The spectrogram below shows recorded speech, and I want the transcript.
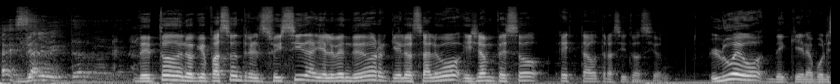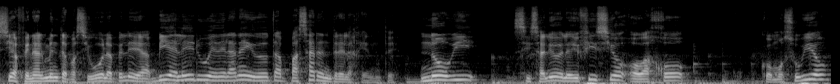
interno. boludo. de todo lo que pasó entre el suicida y el vendedor que lo salvó y ya empezó esta otra situación. Luego de que la policía finalmente apaciguó la pelea, vi al héroe de la anécdota pasar entre la gente. No vi si salió del edificio o bajó como subió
